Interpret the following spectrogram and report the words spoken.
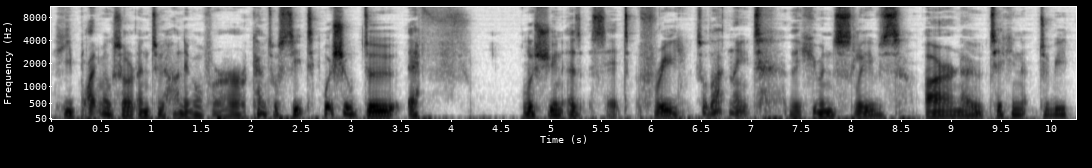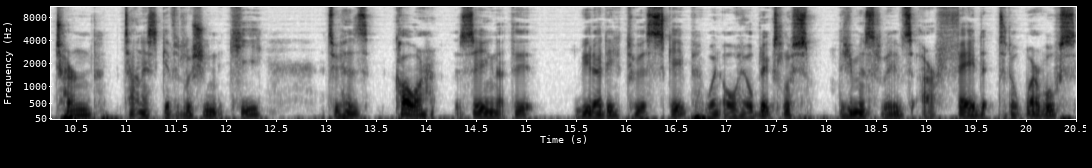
he blackmails her into handing over her council seat, which she'll do if Lucian is set free. So that night, the human slaves are now taken to be turned. Tanis gives Lucian a key to his collar, saying that they be ready to escape when all hell breaks loose. The human slaves are fed to the werewolves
